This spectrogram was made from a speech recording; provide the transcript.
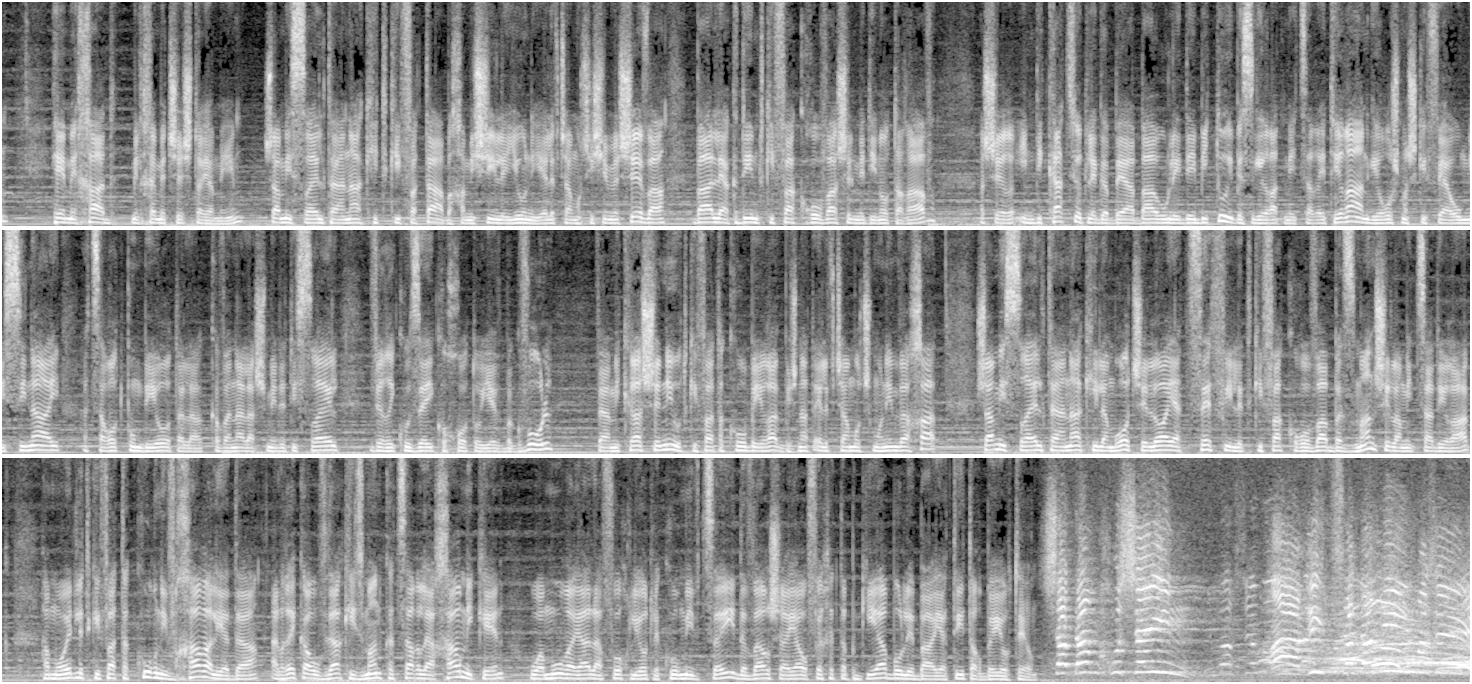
הם אחד, מלחמת ששת הימים, שם ישראל טענה כי תקיפתה בחמישי ליוני 1967 באה להקדים תקיפה קרובה של מדינות ערב, אשר אינדיקציות לגביה באו לידי ביטוי בסגירת מיצרי טיראן, גירוש משקיפי האו"ם מסיני, הצהרות פומביות על הכוונה להשמיד את ישראל וריכוזי כוחות אויב בגבול, והמקרה השני הוא תקיפת הכור בעיראק בשנת 1981, שם ישראל טענה כי למרות שלא היה צפי לתקיפה קרובה בזמן שלה מצד עיראק, המועד לתקיפת הכור נבחר על ידה על רקע העובדה כי זמן קצר לאחר מכן הוא אמור היה להפוך להיות לכור מבצעי, דבר שהיה הופך את הפגיעה בו לבעייתית הרבה יותר. סדאם חוסיין! העריץ הדמים הזה!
